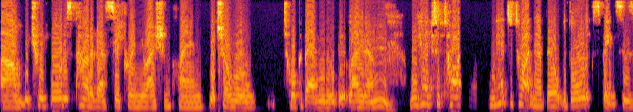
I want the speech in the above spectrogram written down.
um, which we bought as part of our superannuation plan, which I will talk about a little bit later. Mm. We had to tighten we had to tighten our belt with all expenses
